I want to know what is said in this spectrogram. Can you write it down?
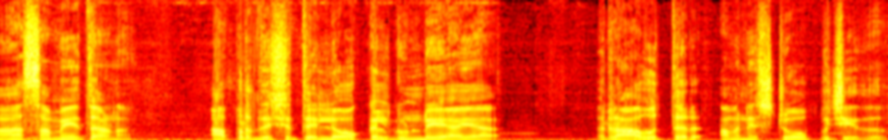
ആ സമയത്താണ് ആ പ്രദേശത്തെ ലോക്കൽ ഗുണ്ടയായ റാവുത്തർ അവനെ സ്റ്റോപ്പ് ചെയ്തത്.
